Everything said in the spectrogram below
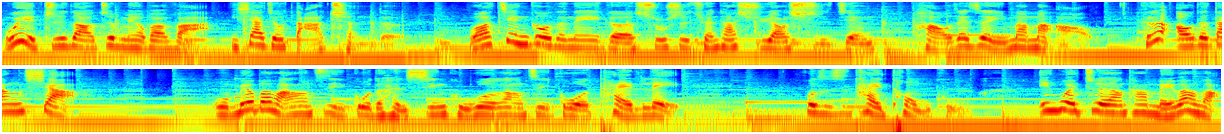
我也知道这没有办法一下就达成的。我要建构的那个舒适圈，它需要时间。好，在这里慢慢熬。可是熬的当下，我没有办法让自己过得很辛苦，或者让自己过得太累，或者是太痛苦，因为这样他没办法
